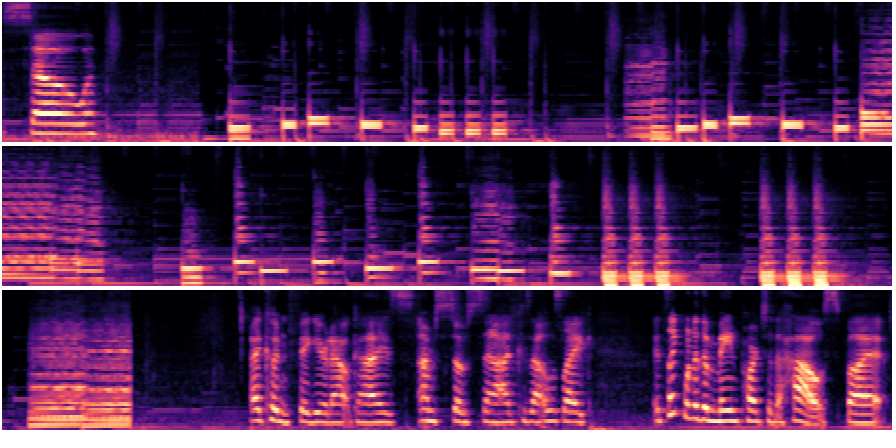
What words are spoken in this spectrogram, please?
So... I couldn't figure it out, guys. I'm so sad because that was like, it's like one of the main parts of the house, but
